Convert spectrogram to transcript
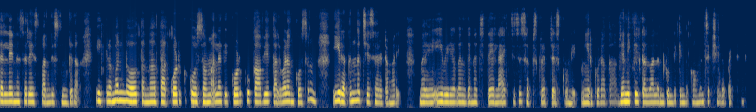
తల్లైనా సరే స్పందిస్తుంది కదా! ఈ క్రమంలో తన త కొడుకు కోసం అలాగే కొడుకు కావ్య కలవడం కోసం ఈ రకంగా చేశారట మరి. మరి ఈ వీడియో కనుక నచ్చితే లైక్ చేసి సబ్స్క్రైబ్ చేసుకోండి. మీరు కూడా కావ్య, నిఖిల్ కలవాలనుకుంటే కింద కామెంట్ సెక్షన్‌లో పెట్టండి.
